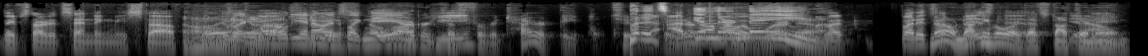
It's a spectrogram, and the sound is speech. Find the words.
They've started sending me stuff. Oh it's my like, gosh. well, you know, AARP it's like no the longer ARP. just for retired people, too. But it's I don't in know their how it name. works, but but it's no, a not anymore. That's not their know? name.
